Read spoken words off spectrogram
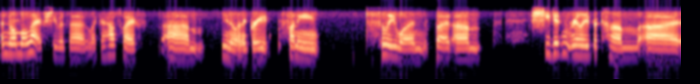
a normal life. She was a like a housewife, um, you know, and a great, funny, silly one. But um, she didn't really become uh,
